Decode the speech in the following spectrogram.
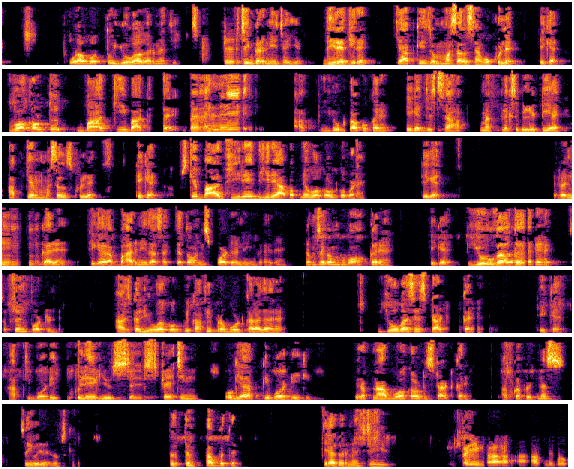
थोड़ा बहुत तो योगा करना चाहिए, स्ट्रेचिंग करनी चाहिए। धीरे धीरे कि आपके जो मसल्स हैं वो खुले, ठीक है? वर्कआउट तो बाद की बात है, पहले आप योगा को करें, ठीक है? जिससे आप में फ्लेक्सिबिलिटी है आपके मसल्स खुले, ठीक है? उसके बाद धीरे धीरे आप अपने वर्कआउट को बढ़ाएँ, ठीक है? रनिंग करें, ठीक है? आप बाहर नहीं जा सकते तो ऑन स्पॉट रनिंग करें, कम से कम वॉक करें ठीक है? योगा करें, सबसे इम्पोर्टेंट आजकल योगा को भी काफ़ी प्रमोट करा जा रहा है। योगा से स्टार्ट करें, ठीक है? आपकी बॉडी खुलेगी, उससे स्ट्रेचिंग होगी आपकी बॉडी की। फिर अपना आप वर्कआउट स्टार्ट करें। आपका फिटनेस सही हो जाएगा उसके बाद। सत्यम, आप बताए, क्या करना चाहिए? सही कहा आपने तो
